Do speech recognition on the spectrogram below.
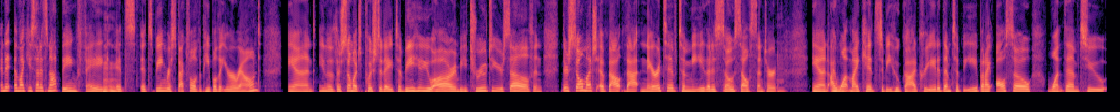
And it, and like you said, it's not being fake. It's it's being respectful of the people that you're around. And you know, there's so much push today to be who you are and be true to yourself. And there's so much about that narrative to me that is so self-centered. Mm. And I want my kids to be who God created them to be, but I also want them to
